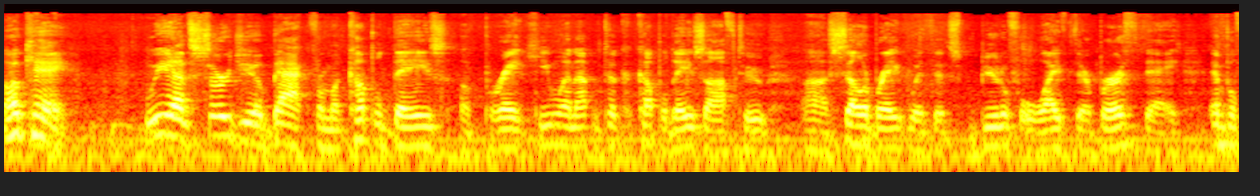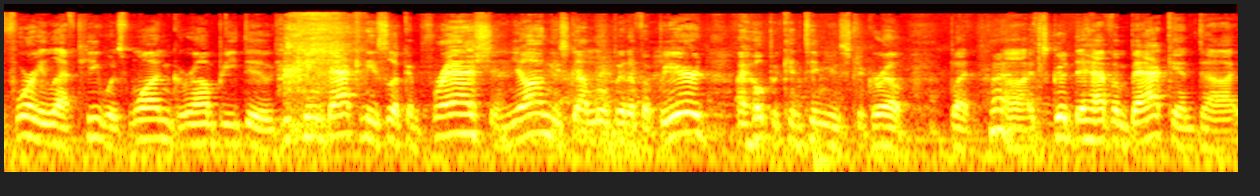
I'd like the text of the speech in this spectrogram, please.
Okay, we have Sergio back from a couple days of break. He went up and took a couple days off to uh, celebrate with his beautiful wife their birthday. And before he left, he was one grumpy dude. He came back and he's looking fresh and young. He's got a little bit of a beard. I hope it continues to grow. But uh, it's good to have him back. And uh,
